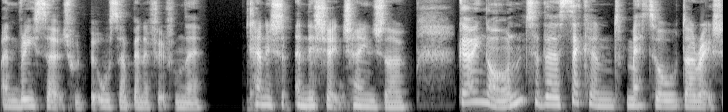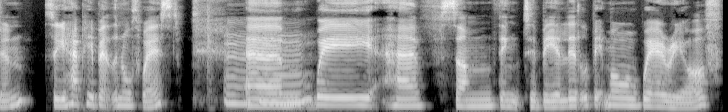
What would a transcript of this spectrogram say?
and research would also benefit from there can initiate change though. Going on to the second metal direction. So you're happy about the northwest. Um, Mhm. Um, we have something to be a little bit more wary of.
